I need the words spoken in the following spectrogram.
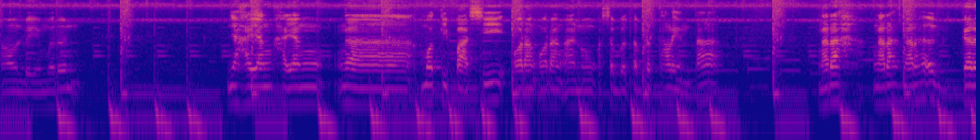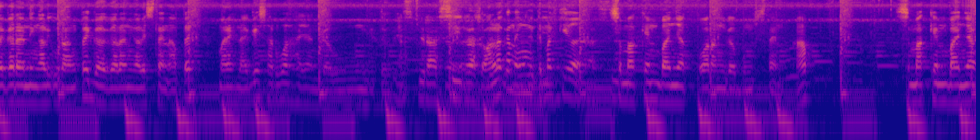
naon deui meureun nya hayang hayang motivasi orang-orang anu kasebut bertalenta ngarah ngarah ngarah gara-gara ningali urang teh gara-gara ningali stand up teh manehna ge sarua hayang gabung gitu. Inspirasi lah. soalnya kan yang kena inspirasi. semakin banyak orang gabung stand up semakin banyak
